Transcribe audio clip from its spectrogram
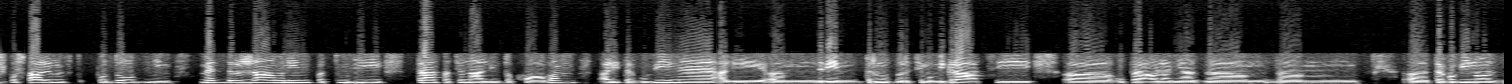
izpostavljenost podobnim meddržavnim, pa tudi transnacionalnim tokovom ali trgovine ali um, ne vem, trenutno recimo migracij, uh, upravljanja z um, uh, trgovino z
